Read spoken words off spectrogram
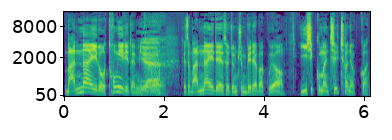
만 나이로 통일이 됩니다. 예. 그래서 만 나이에 대해서 좀 준비를 해봤고요. 29만 7천여 건.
